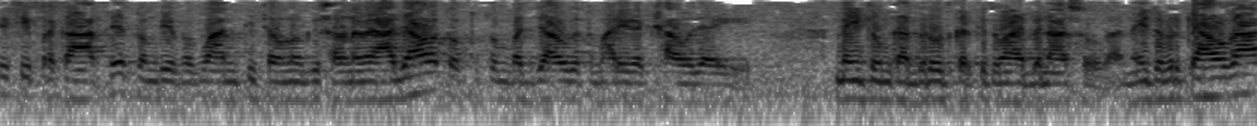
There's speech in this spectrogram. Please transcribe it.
इसी प्रकार से तुम भी भगवान की चरणों की शरण में आ जाओ तो, तुम बच जाओगे तुम्हारी रक्षा हो जाएगी। नहीं तो उनका विरोध करके तुम्हारा विनाश होगा। नहीं तो फिर क्या होगा?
